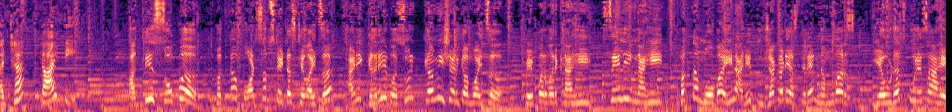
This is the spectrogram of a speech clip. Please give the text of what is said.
अच्छा काय ती? अगदी सोपं. फक्त व्हॉट्सअप स्टेटस ठेवायचं आणि घरी बसून कमिशन कमवायचं. पेपर वर्क नाही सेलिंग नाही फक्त मोबाईल आणि तुझ्याकडे असलेले नंबर्स एवढंच पुरेसं आहे.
